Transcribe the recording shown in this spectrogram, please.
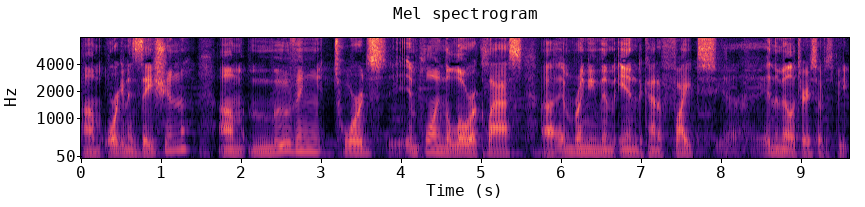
um, organization um, moving towards employing the lower class uh, and bringing them in to kind of fight uh, in the military, so to speak.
